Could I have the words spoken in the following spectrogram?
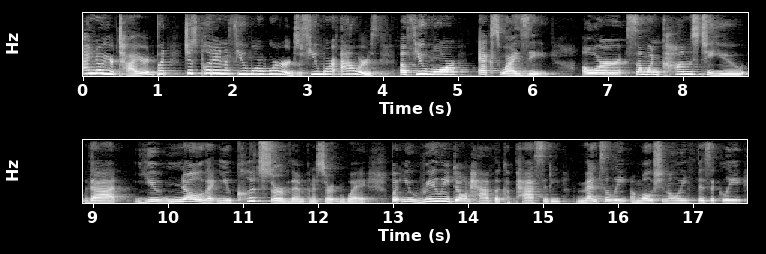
I know you're tired but just put in a few more words a few more hours a few more xyz or someone comes to you that you know that you could serve them in a certain way, but you really don't have the capacity mentally, emotionally, physically,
